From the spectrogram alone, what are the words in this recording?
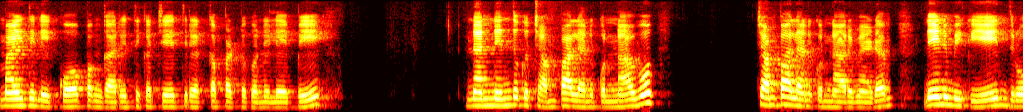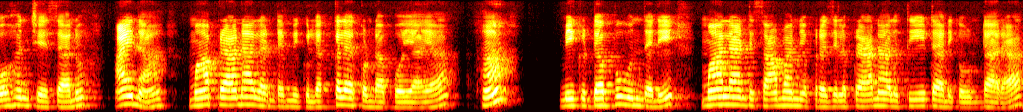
మైథిలి కోపంగా రితిక చేతి రెక్క పట్టుకొని లేపి నన్నెందుకు చంపాలనుకున్నావు? చంపాలనుకున్నారు మేడం. నేను మీకు ఏం ద్రోహం చేశాను? ఆయన మా ప్రాణాలంటే మీకు లెక్క లేకుండా పోయాయా? మీకు డబ్బు ఉందని మాలాంటి సామాన్య ప్రజల ప్రాణాలు తీయటానికి ఉంటారా?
